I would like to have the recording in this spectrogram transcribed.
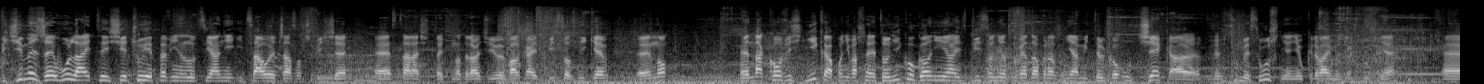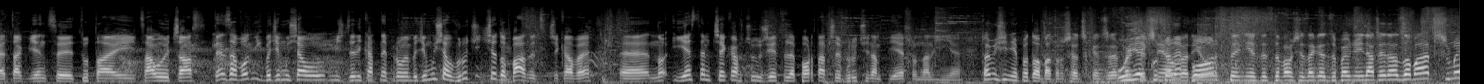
Widzimy, że Woolite się czuje pewnie na Lucianie i cały czas oczywiście e, stara się tutaj to nadrabiać. Widzimy walka Ice Beast z Nikiem. E, no, e, na korzyść Nika, ponieważ to Niku goni, a Beast nie odpowiada obrażeniami, tylko ucieka. W sumie słusznie, nie ukrywajmy, że słusznie. E, tak więc y, tutaj cały czas ten zawodnik będzie musiał mieć delikatne problemy, będzie musiał wrócić się do bazy, co ciekawe. E, no i jestem ciekaw, czy użyje teleporta, czy wróci nam pieszo na linię. To mi się nie podoba troszeczkę, że Ujejku, faktycznie! Overused nie zdecydował się zagrać zupełnie inaczej. No zobaczmy,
